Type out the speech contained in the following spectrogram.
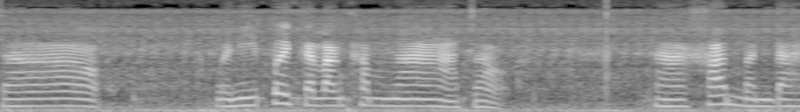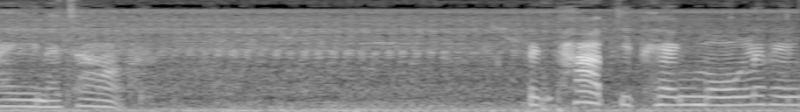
เจ้า วันนี้เปิ้ลกำลังทำนาเจ้า นาขั้นบันไดนะเจ้า เป็นภาพที่แพงมองและแพง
